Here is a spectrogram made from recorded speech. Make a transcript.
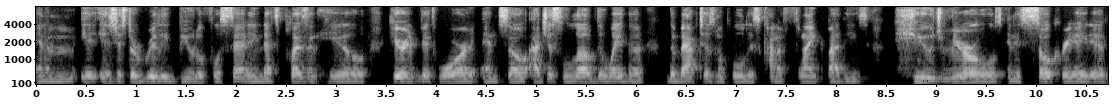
and a, it's just a really beautiful setting that's pleasant hill here in fifth ward. And so i just love the way the the baptismal pool is kind of flanked by these huge murals and it's so creative.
